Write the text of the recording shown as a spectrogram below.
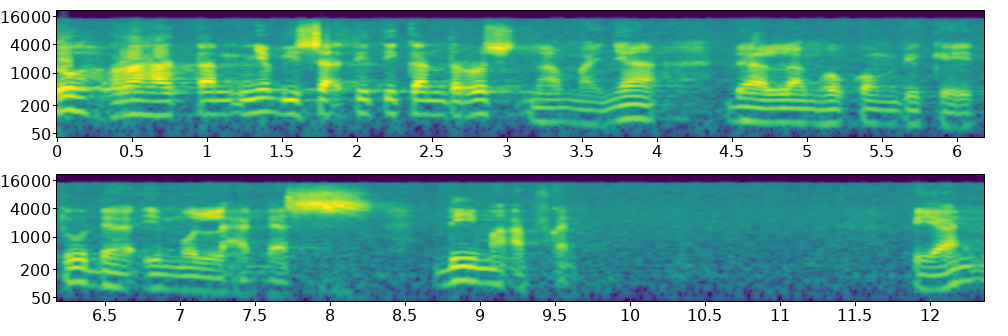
tuh rahatannya bisa titikan terus. Namanya dalam hukum fikih itu daimul hadas. Dimaafkan. Pian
